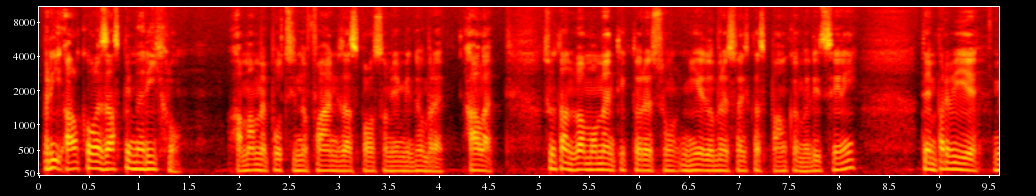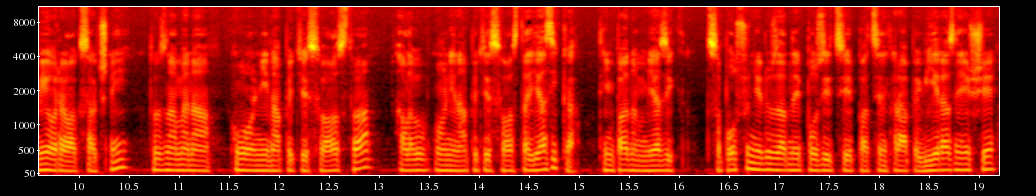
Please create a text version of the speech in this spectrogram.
Pri alkohole zaspíme rýchlo a máme pocit, no fajn, zaspal som, je mi dobre. Ale sú tam dva momenty, ktoré sú nie dobré z hľadiska spánkovej medicíny. Ten prvý je myorelaxačný, to znamená uvoľní napätie svalstva, alebo uvoľní napätie svalstva jazyka. Tým pádom jazyk sa posunie do zadnej pozície, pacient chrápe výraznejšie.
